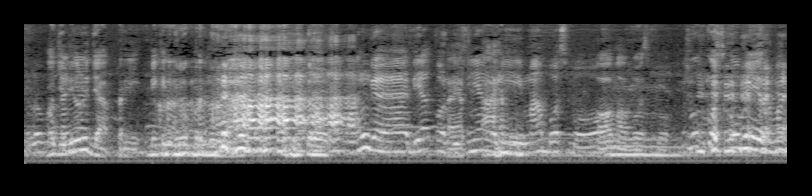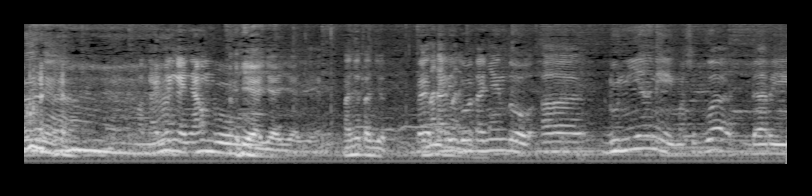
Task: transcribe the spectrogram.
Lu Oh jadi lu japri bikin grup berdua gitu. enggak dia kondisinya Setan. lagi mabos bo Oh nggak bos bos. Cukus kumir makanya. makanya nggak nyambung Iya iya iya iya. Lanjut lanjut. Kayak Gimana, tadi gimana? gue tanyain tuh eh, dunia nih maksud gue dari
